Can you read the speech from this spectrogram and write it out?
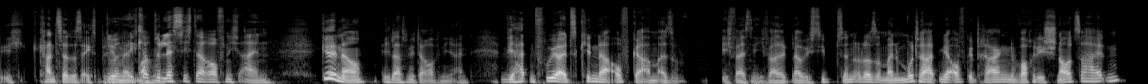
Ich kann es ja das Du, Experiment ich glaube, du lässt dich darauf nicht ein. Genau, ich lasse mich darauf nicht ein. Wir hatten früher als Kinder Aufgaben, also ich weiß nicht, ich war glaube ich 17 oder so. Meine Mutter hat mir aufgetragen, eine Woche die Schnauze halten.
